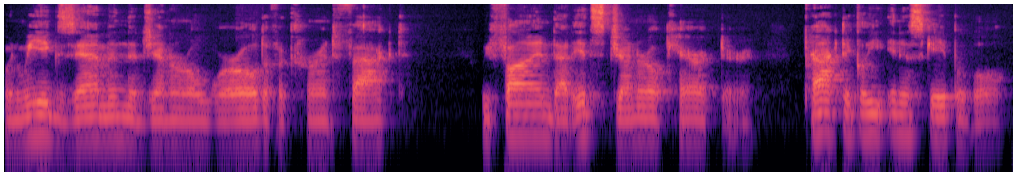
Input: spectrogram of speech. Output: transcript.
When we examine the general world of a current fact, we find that its general character, practically inescapable,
